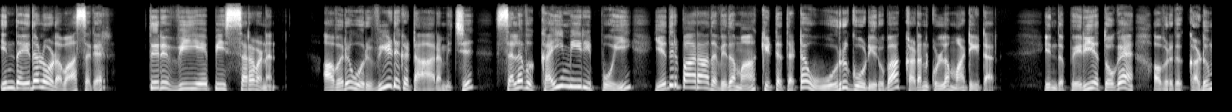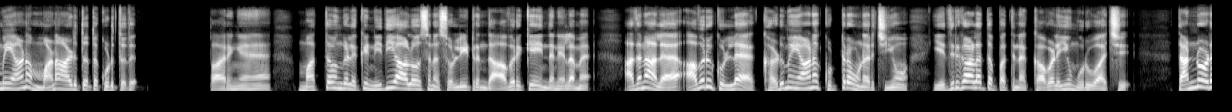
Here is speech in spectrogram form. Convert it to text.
இந்த இதழோட வாசகர் திரு வி. ஏ. பி. சரவணன். அவரு ஒரு வீடு கட்ட ஆரம்பிச்சு செலவு கைமீறி போய் எதிர்பாராத விதமா கிட்டத்தட்ட ஒரு கோடி ரூபாய் கடன்குள்ள மாட்டிக்கிட்டார். இந்த பெரிய தொகை அவருக்கு கடுமையான மன அழுத்தத்தை கொடுத்தது. பாருங்க மத்தவங்களுக்கு நிதி ஆலோசனை சொல்லிட்டு இருந்த அவருக்கே இந்த நிலைமை. அதனால அவருக்குள்ள கடுமையான குற்ற உணர்ச்சியும் எதிர்காலத்தை பத்தின கவலையும் உருவாச்சு. தன்னோட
